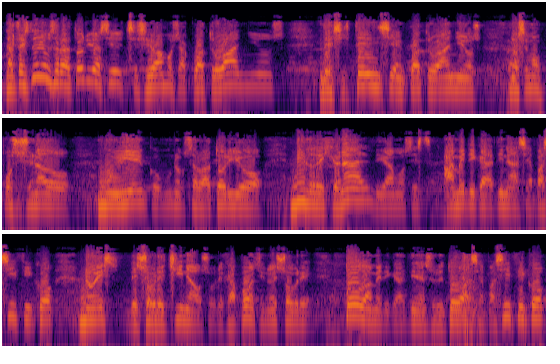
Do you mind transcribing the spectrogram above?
La trayectoria del observatorio así, llevamos ya cuatro años de existencia, en cuatro años nos hemos posicionado muy bien como un observatorio birregional, digamos, es América Latina Asia Pacífico, no es de sobre China o sobre Japón, sino es sobre toda América Latina y sobre todo Asia Pacífico.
